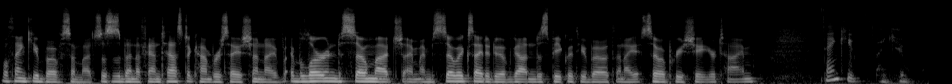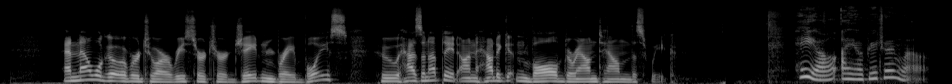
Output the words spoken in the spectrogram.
Well, thank you both so much. This has been a fantastic conversation. I've, I've learned so much. I'm, I'm so excited to have gotten to speak with you both, and I so appreciate your time. Thank you. Thank you. And now we'll go over to our researcher, Jaden Bray Boyce, who has an update on how to get involved around town this week. Hey, y'all, I hope you're doing well.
